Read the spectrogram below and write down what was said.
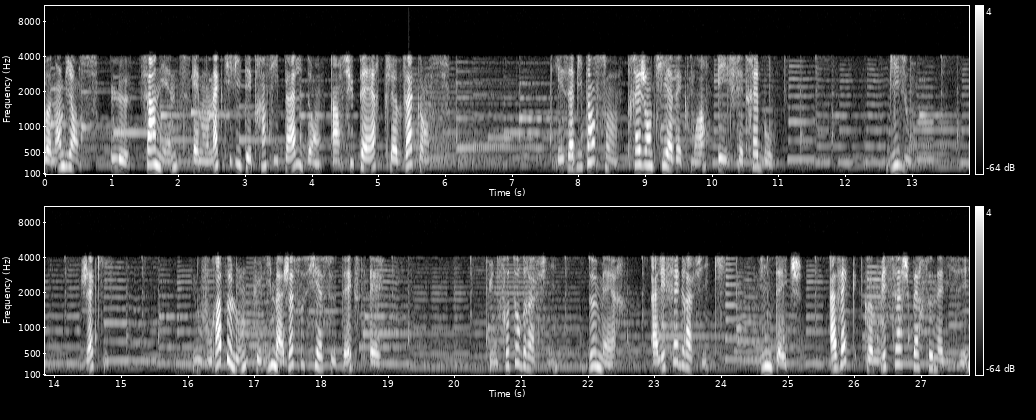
bonne ambiance. Le farniente est mon activité principale dans un super club vacances. Les habitants sont très gentils avec moi et il fait très beau. Bisous. Jackie. Nous vous rappelons que l'image associée à ce texte est une photographie de mer à l'effet graphique vintage avec comme message personnalisé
